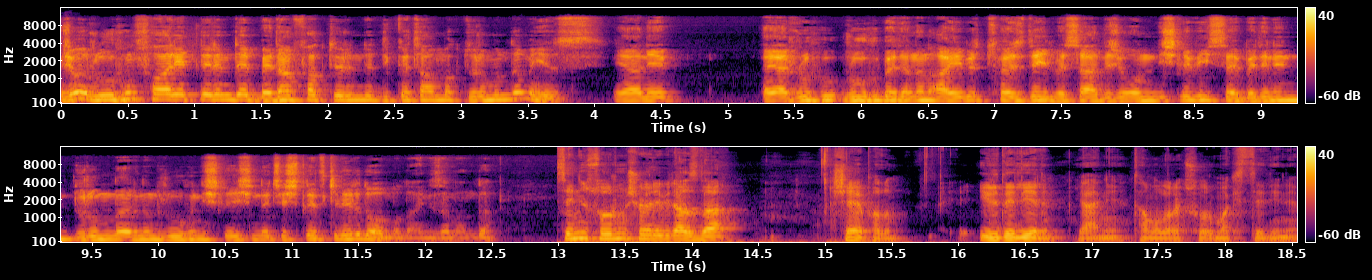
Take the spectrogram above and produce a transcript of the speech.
Acaba ruhun faaliyetlerinde beden faktöründe dikkate almak durumunda mıyız? Yani eğer ruhu, ruhu bedenden ayrı bir töz değil ve sadece onun işlevi ise bedenin durumlarının ruhun işleyişinde çeşitli etkileri de olmalı aynı zamanda. Senin sorunu şöyle biraz da şey yapalım. irdeleyelim yani tam olarak sormak istediğini.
